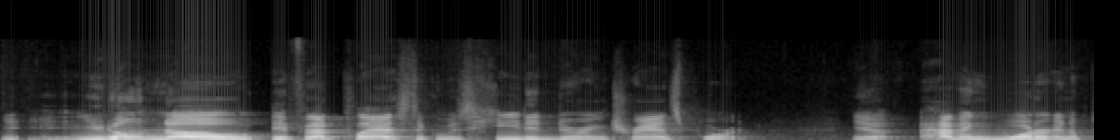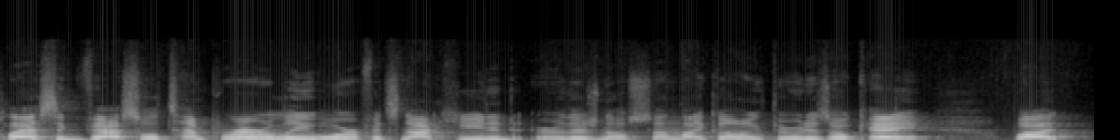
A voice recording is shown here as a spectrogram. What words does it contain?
You, you don't know if that plastic was heated during transport. Know, having water in a plastic vessel temporarily, or if it's not heated or there's no sunlight going through it, is okay. But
